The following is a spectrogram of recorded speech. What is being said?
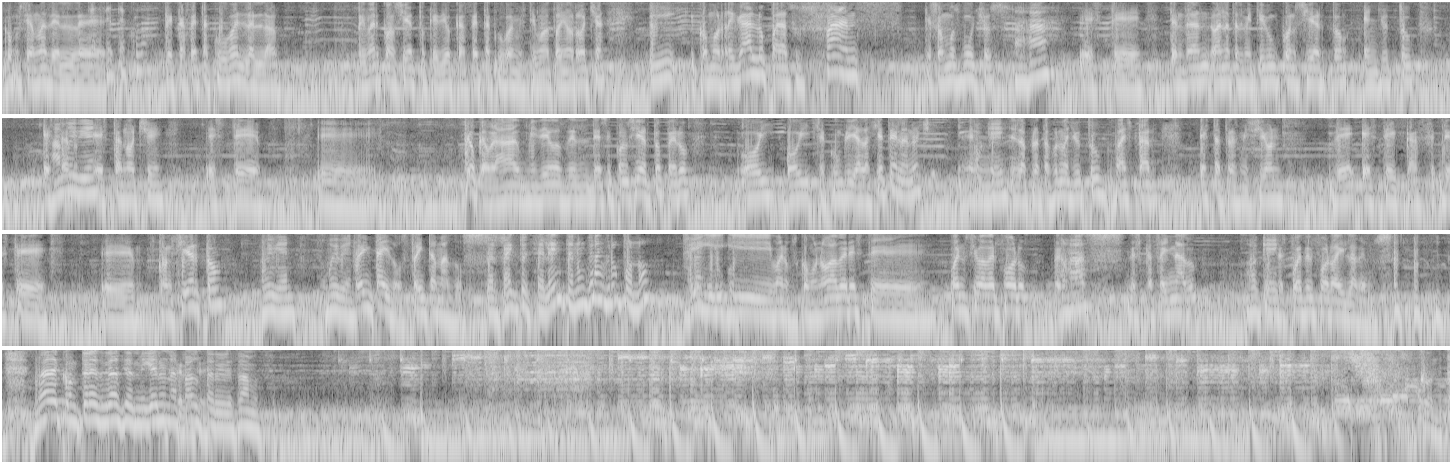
¿cómo se llama? Del, eh, Café Tacuba. de Café Tacuba, la, la primer concierto que dio Café Tacuba, mi estimado Toño Rocha, y como regalo para sus fans, que somos muchos, Ajá. este, tendrán, van a transmitir un concierto en YouTube esta, Ah, muy bien. esta noche, este, eh, creo que habrá videos del- de, ese concierto, pero hoy, hoy se cumple y a las 7 de la noche en, la plataforma YouTube va a estar esta transmisión de este café- de este eh, concierto Muy bien, muy bien. 32, 30 más 2. Perfecto, excelente, en un gran grupo, ¿no? Sí, y, grupo. y, bueno, pues como no va a haber este, bueno, sí va a haber foro, pero Ajá. más descafeinado. Pues después del foro ahí la vemos. 9 con 3, gracias Miguel. Una Excelente. pausa, regresamos.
